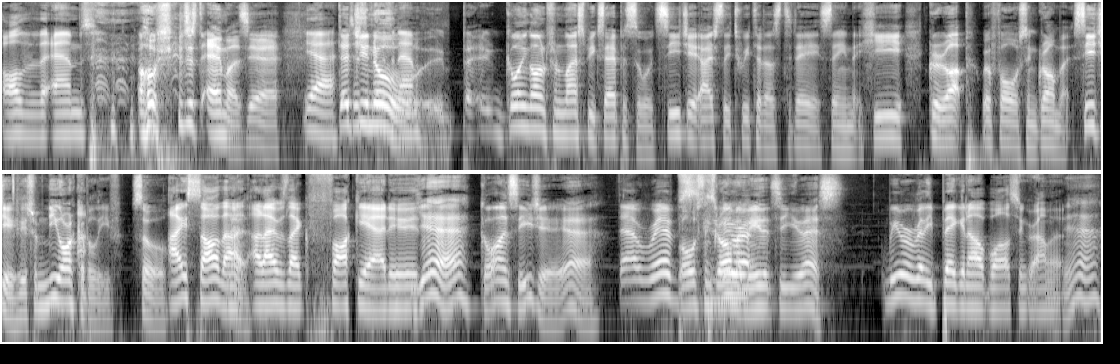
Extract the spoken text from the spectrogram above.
all of the M's. oh, just Emma's. Yeah. yeah. Did you give us an know? Going on from last week's episode, CJ actually tweeted us today saying that he grew up with Wallace and Gromit. CJ, who's from New York, I believe. So I saw that Yeah. and I was like, fuck yeah, dude. yeah, go on, CJ. Yeah, That ribs. Wallace and 'Cause we Gromit were, made it to US. we were really bigging up Wallace and Gromit. Yeah.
